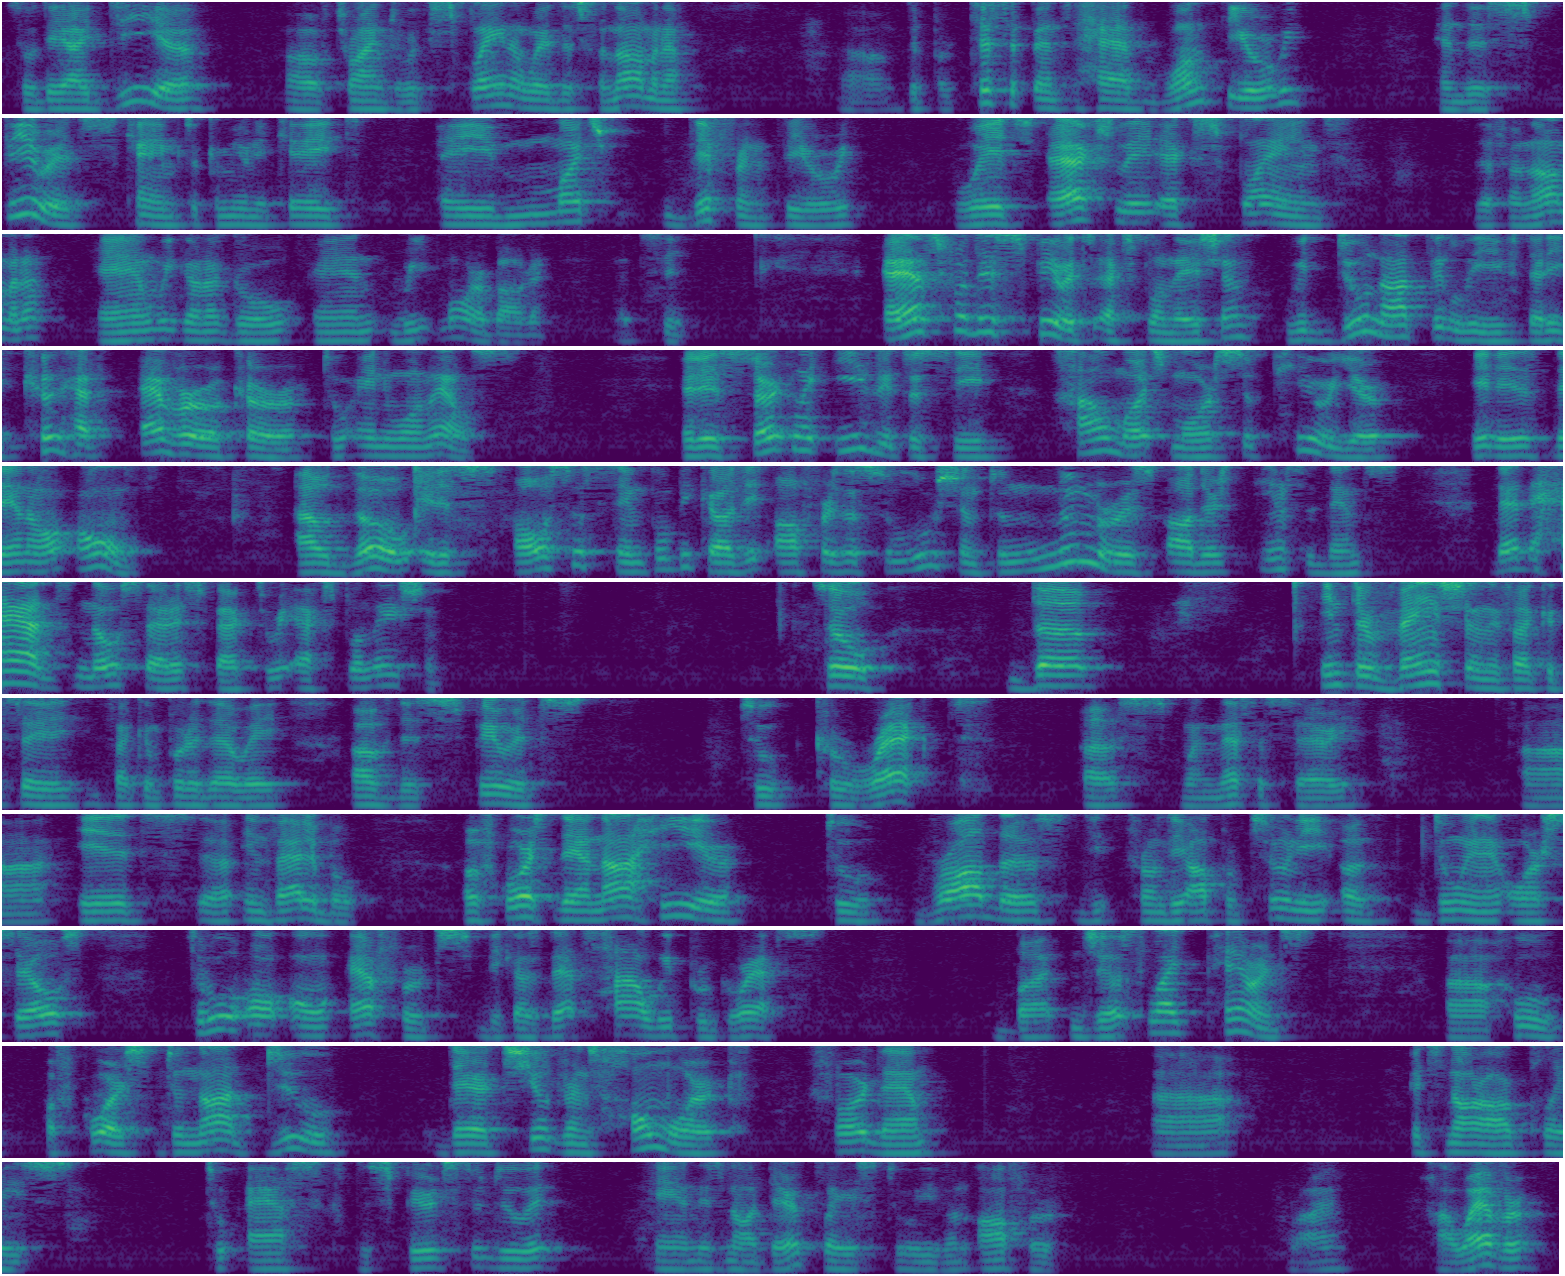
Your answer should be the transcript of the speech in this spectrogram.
So the idea of trying to explain away this phenomena, uh, the participants had one theory and the spirits came to communicate a much different theory, which actually explained the phenomena. And we're going to go and read more about it. Let's see. As for this spirit's explanation, we do not believe that it could have ever occurred to anyone else. It is certainly easy to see how much more superior it is than our own although it is also simple because it offers a solution to numerous other incidents that had no satisfactory explanation. So the intervention, if I could say, if I can put it that way, of the spirits to correct us when necessary, uh, it's uh, invaluable. Of course, they are not here to rob us from the opportunity of doing it ourselves through our own efforts because that's how we progress. But just like parents uh, who, of course, do not do their children's homework for them, uh, it's not our place to ask the spirits to do it, and it's not their place to even offer, right? However,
